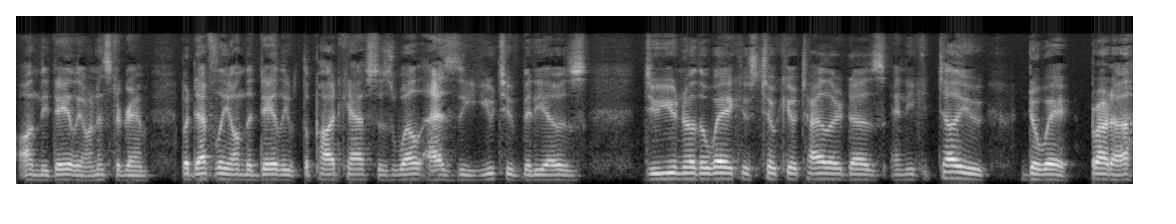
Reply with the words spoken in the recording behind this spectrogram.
on the daily on Instagram, but definitely on the daily with the podcast as well as the YouTube videos. Do you know the way? Because Tokyo Tyler does, and he can tell you the way, brother.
